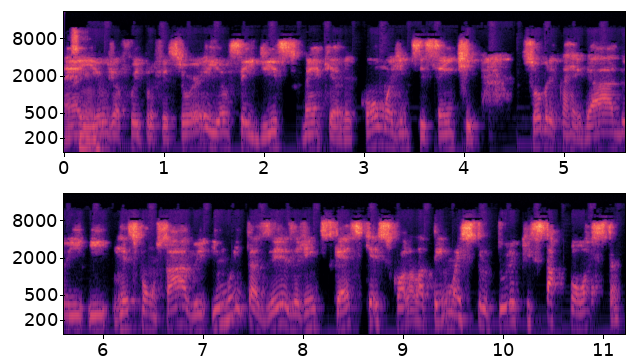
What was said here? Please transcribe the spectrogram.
né? E eu já fui professor e eu sei disso, né, Keller? Como a gente se sente sobrecarregado e, e responsável. E, e, muitas vezes a gente esquece que a escola ela tem uma estrutura que está posta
